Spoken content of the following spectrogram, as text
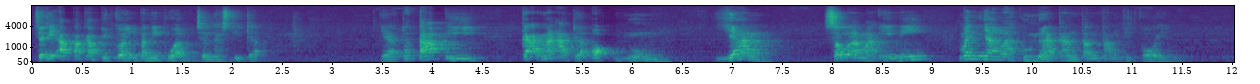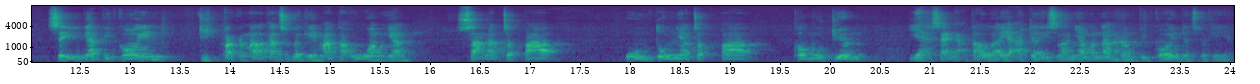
Jadi apakah Bitcoin penipuan? Jelas tidak. Ya tetapi karena ada oknum yang selama ini menyalahgunakan tentang Bitcoin. Sehingga Bitcoin diperkenalkan sebagai mata uang yang sangat cepat untungnya cepat, kemudian ya saya nggak tahu lah ya ada istilahnya menambang bitcoin dan sebagainya.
